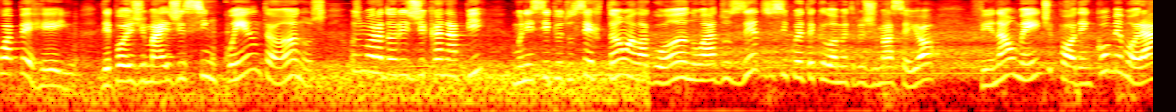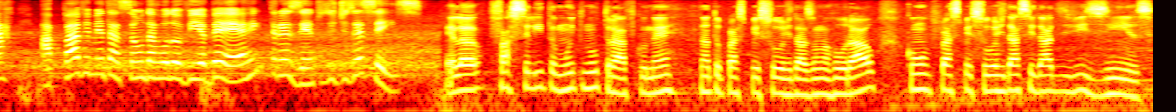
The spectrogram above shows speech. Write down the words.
o aperreio. Depois de mais de 50 anos, os moradores de Canapi, município do Sertão Alagoano, a 250 quilômetros de Maceió, finalmente podem comemorar a pavimentação da rodovia BR-316. Ela facilita muito no tráfego, né? Tanto para as pessoas da zona rural como para as pessoas das cidades vizinhas.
